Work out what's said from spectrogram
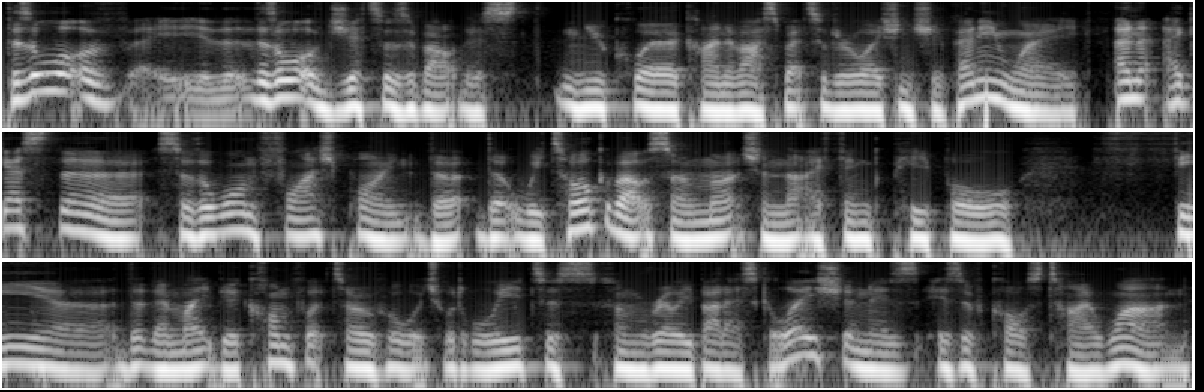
there's a lot of there's a lot of jitters about this nuclear kind of aspect of the relationship anyway. And i guess the so the one flashpoint that that we talk about so much and that i think people fear that there might be a conflict over, which would lead to some really bad escalation, is is of course Taiwan.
